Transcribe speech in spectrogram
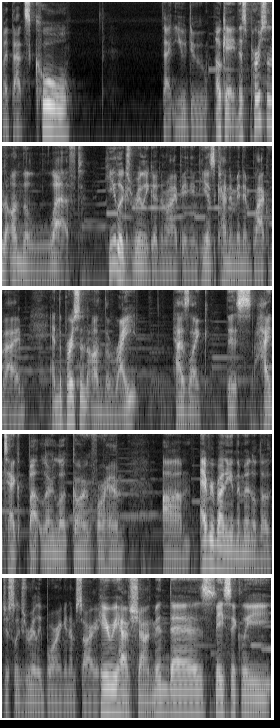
but that's cool that you do. Okay, this person on the left, he looks really good in my opinion. He has a kind of Men in Black vibe. And the person on the right has like this high-tech butler look going for him. Um, everybody in the middle though just looks really boring and I'm sorry. Here we have Shawn Mendes. Basically,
